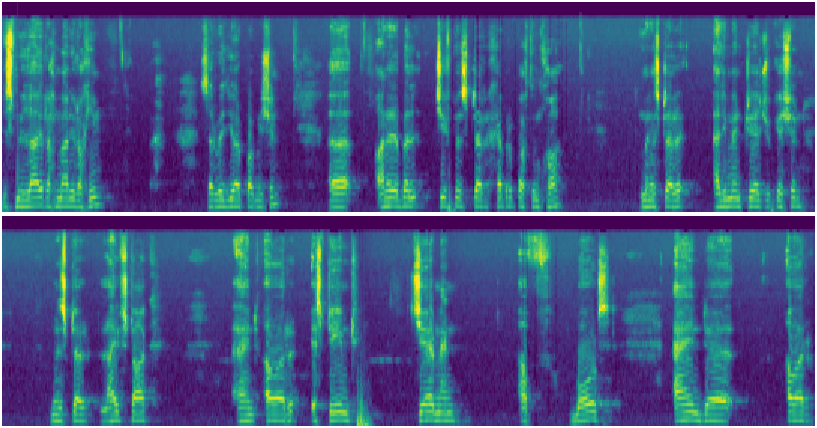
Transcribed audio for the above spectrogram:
Bismillahirrahmanirrahim. Sir, with your permission, uh, Honorable Chief Minister Khyber Pakhtunkhwa, Minister Elementary Education, Minister Livestock, and our esteemed Chairman of Boards, and uh, our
